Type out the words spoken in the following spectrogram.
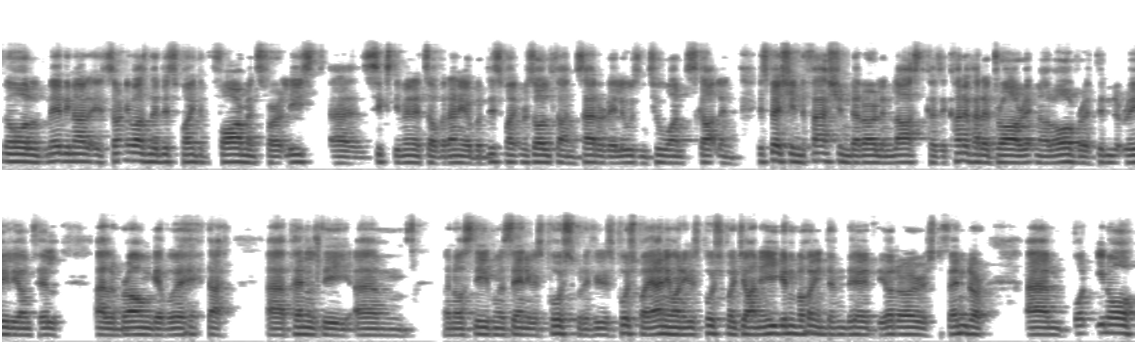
No, maybe not. It certainly wasn't a disappointing performance for at least uh, 60 minutes of it anyway. But disappointing result on Saturday, losing 2 1 to Scotland, especially in the fashion that Ireland lost, because it kind of had a draw written all over it, didn't it, really, until Alan Browne gave away that uh, penalty. Um, I know Stephen was saying he was pushed, but if he was pushed by anyone, he was pushed by John Egan behind him, the, the other Irish defender. Um, but, you know,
